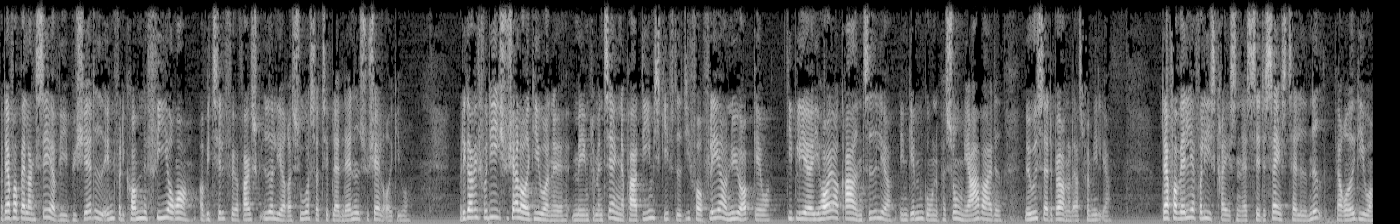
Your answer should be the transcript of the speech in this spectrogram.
og derfor balancerer vi budgettet inden for de kommende fire år, og vi tilfører faktisk yderligere ressourcer til blandt andet socialrådgiver. Og det gør vi, fordi socialrådgiverne med implementeringen af paradigmeskiftet, de får flere og nye opgaver. De bliver i højere grad end tidligere en gennemgående person i arbejdet med udsatte børn og deres familier. Derfor vælger forligskredsen at sætte sagstallet ned per rådgiver,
